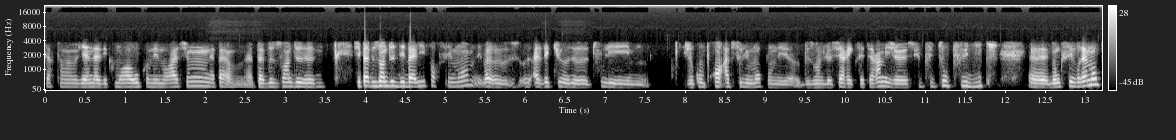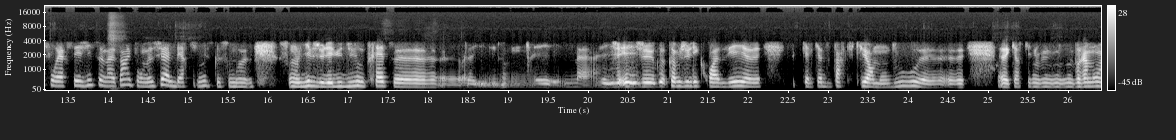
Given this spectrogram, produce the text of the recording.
certains viennent avec moi aux commémorations, on n'a pas, pas besoin de, j'ai pas besoin de déballer forcément euh, avec euh, tous les je comprends absolument qu'on ait euh, besoin de le faire, etc. Mais je suis plutôt pudique. Euh, donc c'est vraiment pour RCJ ce matin et pour Monsieur Albertini, parce que son, son livre, je l'ai lu d'une traite. Euh, voilà, je, comme je l'ai croisé, euh, quelqu'un de particulièrement doux, euh, euh, vraiment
